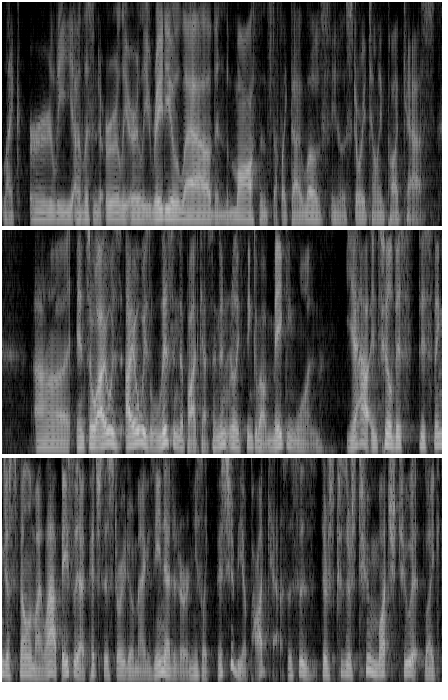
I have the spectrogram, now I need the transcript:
like early, I listened to early, early Radio Lab and The Moth and stuff like that. I love, you know, the storytelling podcasts. Uh, and so I was, I always listened to podcasts. I didn't really think about making one. Yeah, until this this thing just fell in my lap. Basically, I pitched this story to a magazine editor, and he's like, "This should be a podcast. This is there's because there's too much to it. Like,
